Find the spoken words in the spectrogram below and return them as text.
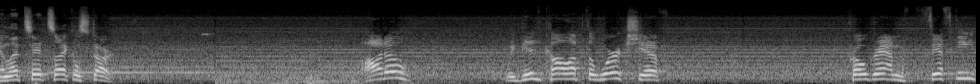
And let's hit cycle start. Auto, we did call up the work shift, program 50,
